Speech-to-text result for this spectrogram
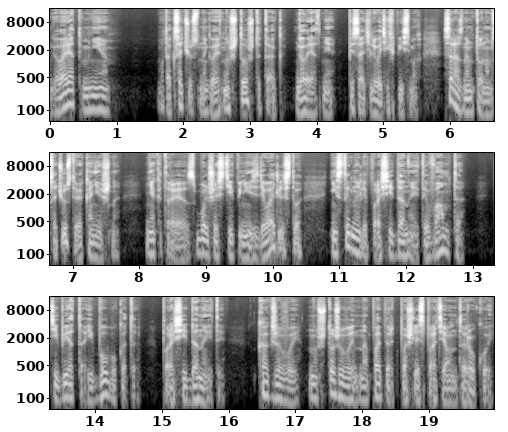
говорят мне, вот так сочувственно говорят, ну что ж ты так, говорят мне писатели в этих письмах, с разным тоном сочувствия, конечно, некоторые с большей степенью издевательства, не стыдно ли просить донейты вам-то, тебе-то и Бобука-то просить донейты? Как же вы, ну что же вы на паперть пошли с протянутой рукой?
